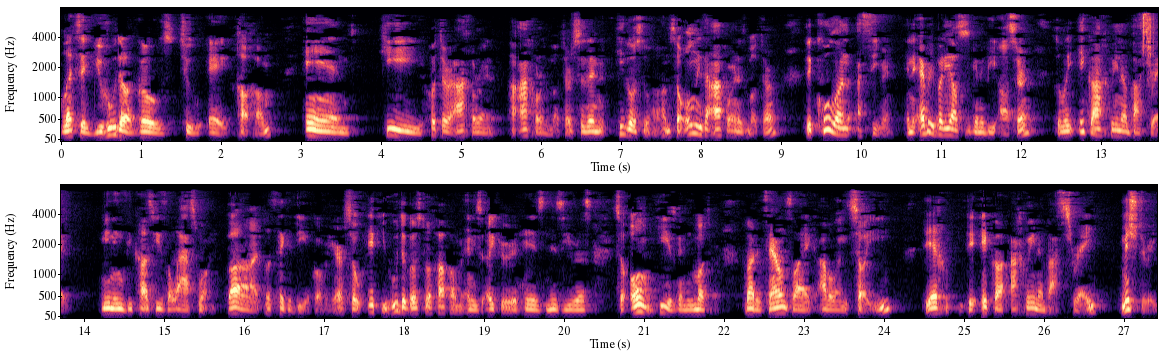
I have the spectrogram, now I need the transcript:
let's say Yehuda goes to a chacham, and he hutter acharon ha'acharon mutter. So then he goes to hacham. So only the acharon is mutter. The kulan asirin, and everybody else is going to be aser. So ikachmina basrei, meaning because he's the last one. But let's take a diak over here. So if Yehuda goes to a chacham and he's iker his niziras, so only he is going to be mutter. But it sounds like avalan tzai the mystery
